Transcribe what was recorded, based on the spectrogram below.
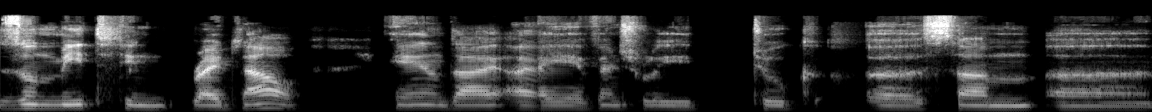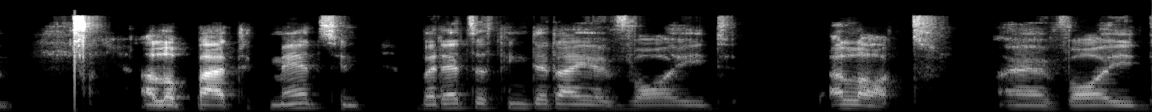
Zoom meeting right now and I, I eventually took uh, some uh, allopathic medicine, but that's a thing that I avoid a lot. I avoid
